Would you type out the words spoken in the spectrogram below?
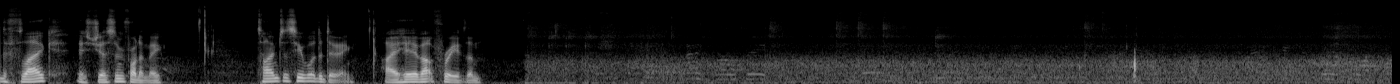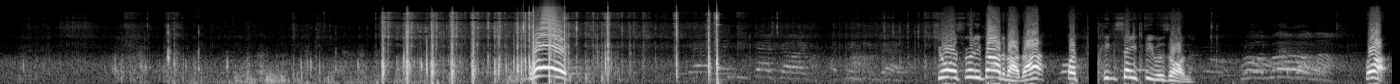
The flag is just in front of me. Time to see what they're doing. I hear about three of them. Hit! Do you know what's really bad about that? My fucking safety was on. What?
